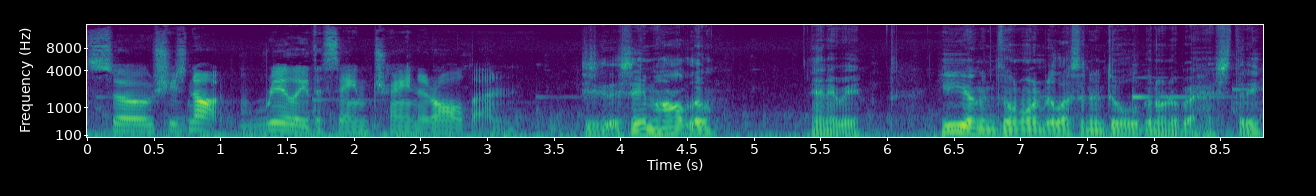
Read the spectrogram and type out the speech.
So she's not really the same train at all then. She's got the same heart, though. Anyway, you young'uns don't want to be listening to all going on about history.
